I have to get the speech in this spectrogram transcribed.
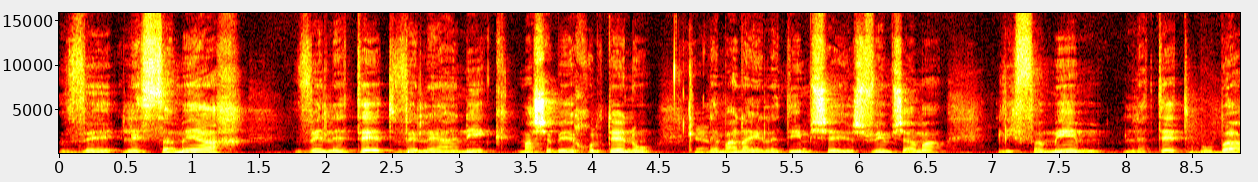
ולשמח ולתת ולהעניק מה שביכולתנו כן. למען הילדים שיושבים שם. לפעמים לתת בובה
